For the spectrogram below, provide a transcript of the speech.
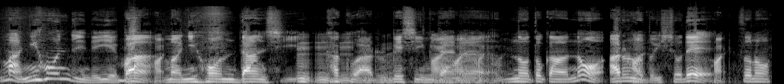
まあ日本人で言えば、はいはい。まあ日本男子うんうんうんうん、核あるべしみたいはいはいはいはないのとかのあるのと一緒ではい、その、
